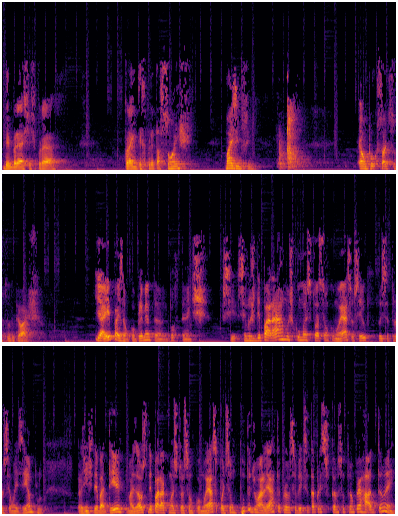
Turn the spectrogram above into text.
dê brechas para interpretações. Mas enfim, é um pouco só disso tudo que eu acho. E aí, paizão, complementando, importante. Se, se nos depararmos com uma situação como essa, eu sei o que você trouxe é um exemplo para a gente debater, mas ao se deparar com uma situação como essa, pode ser um puta de um alerta para você ver que você está precificando seu trampo errado também.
